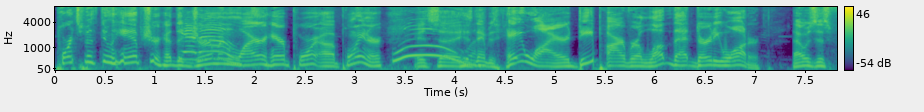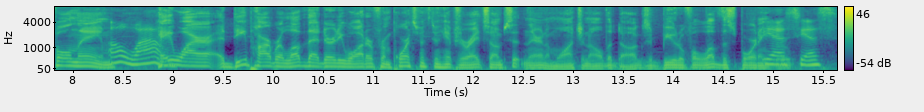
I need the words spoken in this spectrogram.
Portsmouth, New Hampshire, had the Get German out. wire hair por- uh, pointer. It's uh, his name is Haywire Deep Harbor. Love that dirty water. That was his full name. Oh, wow. Haywire Deep Harbor. Love that dirty water from Portsmouth, New Hampshire. Right. So I'm sitting there and I'm watching all the dogs. They're beautiful. Love the sporting Yes, group. yes.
